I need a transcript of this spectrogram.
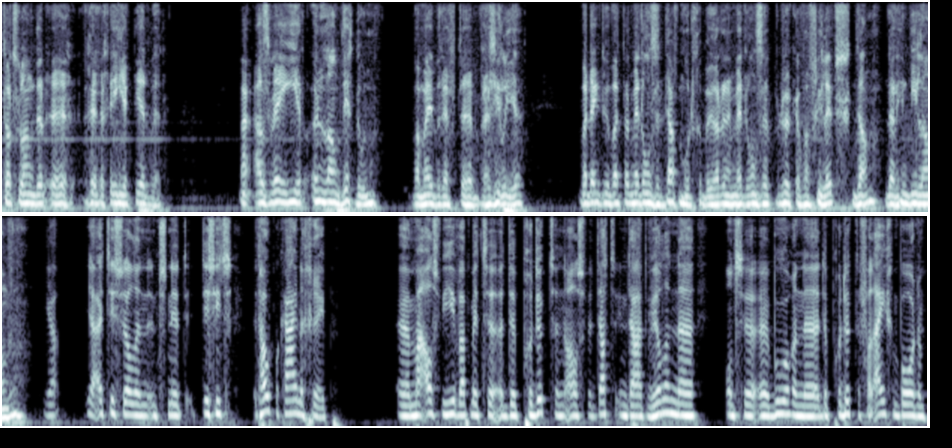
Tot zolang er ge- geïnjecteerd werd. Maar als wij hier een land dicht doen, wat mij betreft Brazilië, wat denkt u wat er met onze DAF moet gebeuren en met onze producten van Philips dan, dan in die landen? Ja, ja het is wel een, snit. Het is iets. Het houdt elkaar in de greep. Eh, maar als we hier wat met eh, de producten, als we dat inderdaad willen, eh, onze boeren de producten van eigen bodem,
